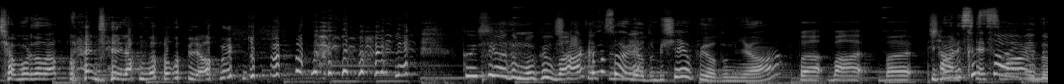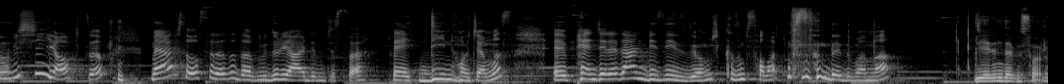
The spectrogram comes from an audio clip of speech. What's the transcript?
çamurdan atlayan ceylanlar olur ya onun gibi. Koşuyordum okul bahçesinde. Şarkı mı söylüyordun? Bir şey yapıyordun ya. Ba, ba, ba, Bir şarkı böyle ses söyledim, vardı. bir şey yaptım. Meğerse o sırada da müdür yardımcısı ve din hocamız e, pencereden bizi izliyormuş. Kızım salak mısın dedi bana. Yerinde bir soru.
